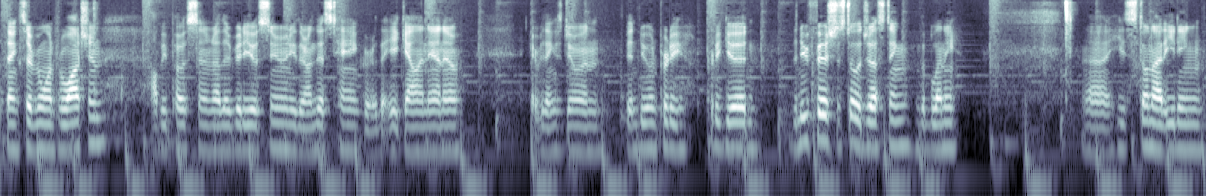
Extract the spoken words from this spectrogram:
thanks everyone for watching. I'll be posting another video soon, either on this tank or the 8 gallon nano. Everything's doing been doing pretty pretty good. The new fish is still adjusting, the blenny. Uh, he's still not eating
